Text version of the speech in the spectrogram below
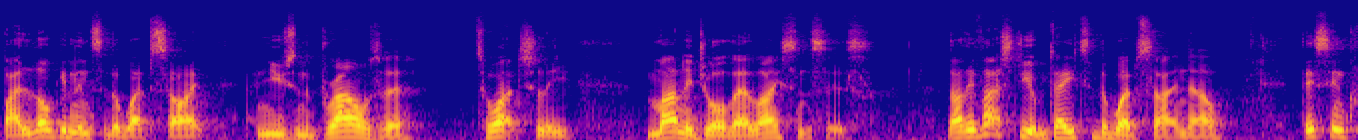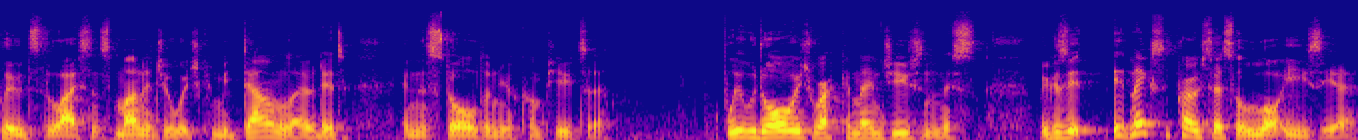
by logging into the website and using the browser to actually manage all their licenses. Now they've actually updated the website now. This includes the license manager which can be downloaded and installed on your computer. We would always recommend using this because it, it makes the process a lot easier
